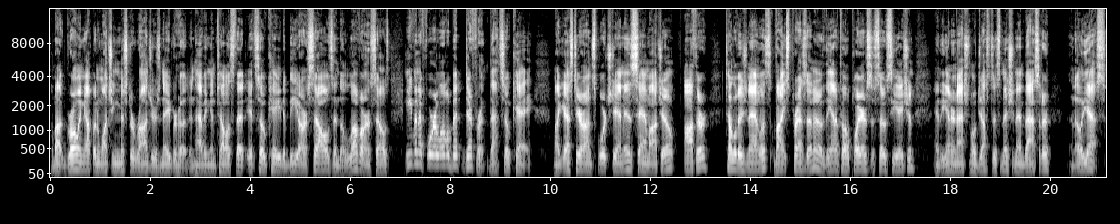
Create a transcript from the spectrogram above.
about growing up and watching Mr. Rogers' Neighborhood and having him tell us that it's okay to be ourselves and to love ourselves, even if we're a little bit different. That's okay. My guest here on Sports Jam is Sam Acho, author, television analyst, vice president of the NFL Players Association, and the International Justice Mission ambassador. And oh, yes,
